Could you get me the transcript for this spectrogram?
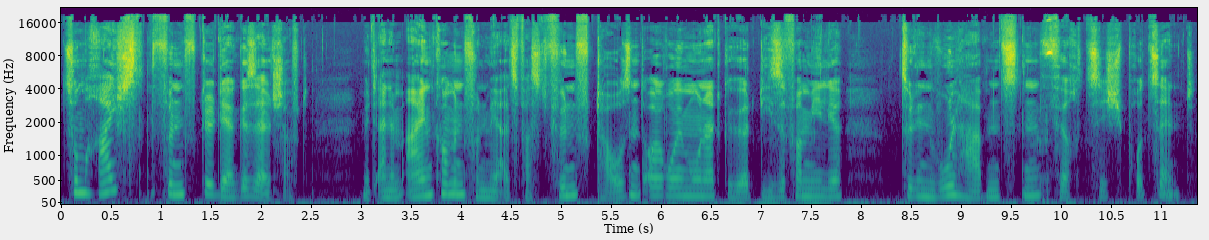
zum reichsten Fünftel der Gesellschaft. Mit einem Einkommen von mehr als fast 5.000 Euro im Monat gehört diese Familie zu den wohlhabendsten 40 Prozent.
